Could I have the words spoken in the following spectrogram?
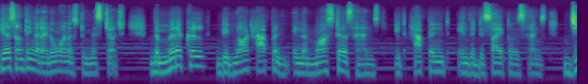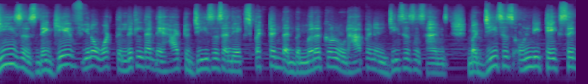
Here's something that I don't want us to miss, church. The miracle did not happen in the master's hands, it happened in the disciples' hands. Jesus, they gave, you know, what the little that they had to Jesus, and they expected that the miracle would happen in Jesus' hands. But Jesus only takes it,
